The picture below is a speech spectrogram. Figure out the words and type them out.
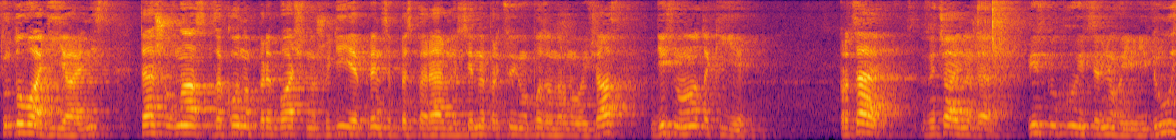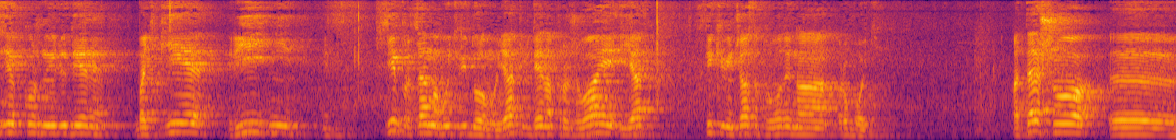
трудова діяльність. Те, що в нас законом передбачено, що діє принцип безперервності, і ми працюємо поза нормовий час, дійсно воно так і є. Про це, звичайно ж, він спілкується, в нього є і друзі, як кожної людини, батьки, рідні. І всім про це, мабуть, відомо, як людина проживає і як, скільки він часу проводить на роботі. А те, що е,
